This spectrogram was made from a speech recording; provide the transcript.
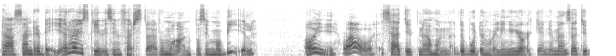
Ja, Sandra Beijer har ju skrivit sin första roman på sin mobil. Oj, wow. Så här typ när hon, då bodde hon väl i New York ännu, men så här typ,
